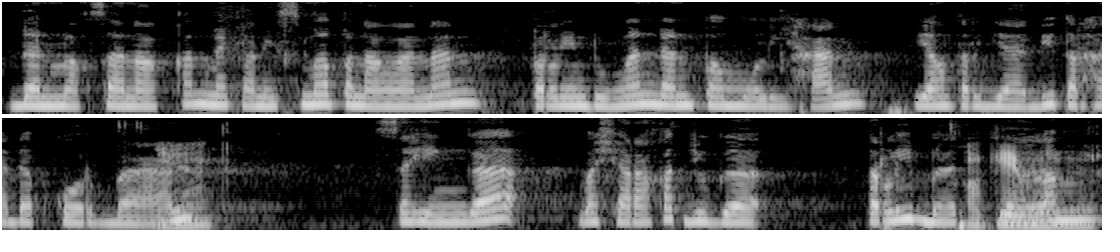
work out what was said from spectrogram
dan melaksanakan mekanisme penanganan, perlindungan dan pemulihan yang terjadi terhadap korban Iya. sehingga masyarakat juga terlibat Oke, dalam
